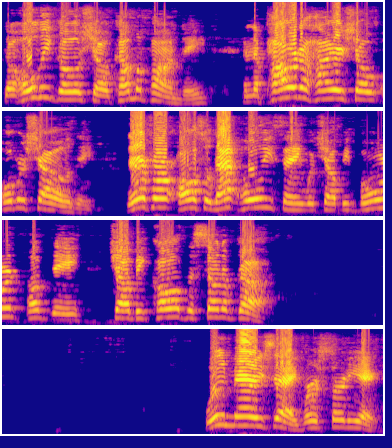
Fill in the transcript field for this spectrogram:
The Holy Ghost shall come upon thee, and the power of the highest shall overshadow thee. Therefore also that holy thing which shall be born of thee shall be called the Son of God. What did Mary say? Verse 38.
